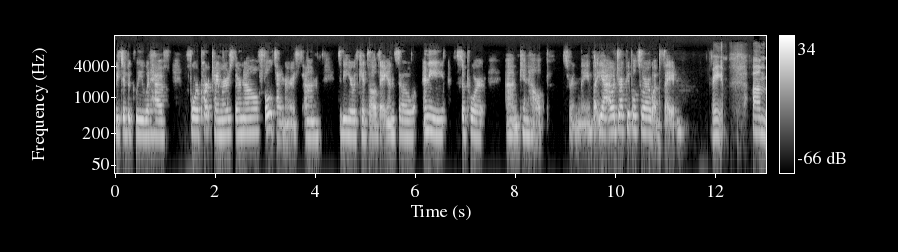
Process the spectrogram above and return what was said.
we typically would have four part timers, they're now full timers. Um, to be here with kids all day. And so any support um, can help, certainly. But yeah, I would direct people to our website. Great. Um,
